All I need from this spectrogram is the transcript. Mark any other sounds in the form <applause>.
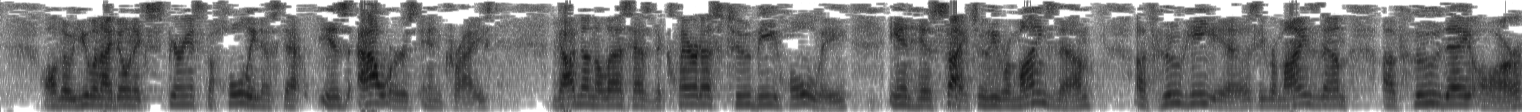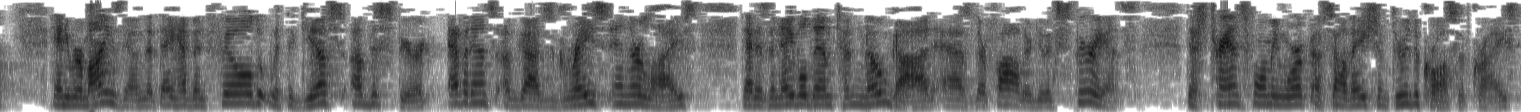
Although you and I don't experience the holiness that is ours in Christ, God nonetheless has declared us to be holy in His sight. So He reminds them of who He is. He reminds them of who they are. And He reminds them that they have been filled with the gifts of the Spirit, evidence of God's grace in their lives that has enabled them to know God as their Father, to experience this transforming work of salvation through the cross of Christ.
